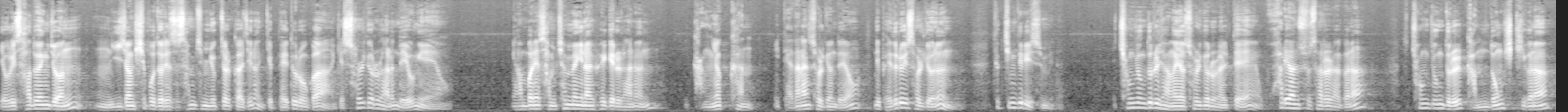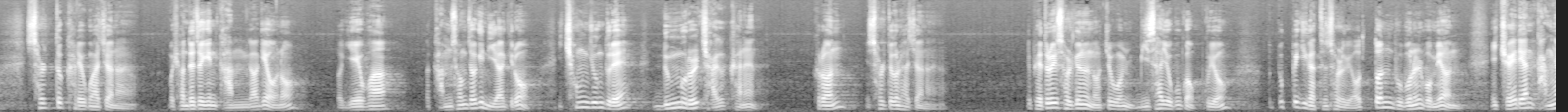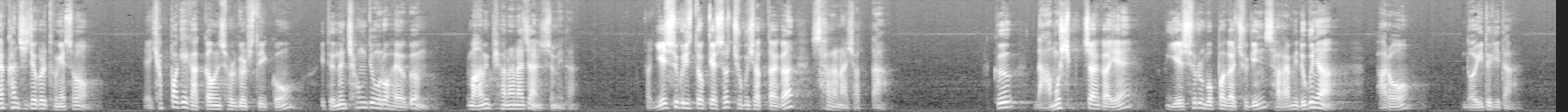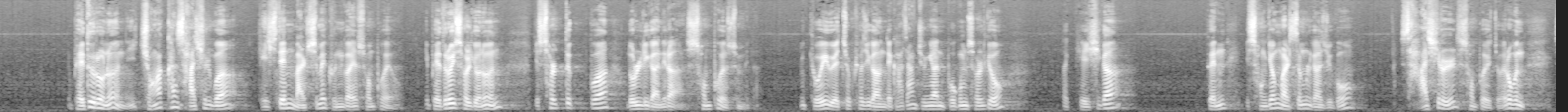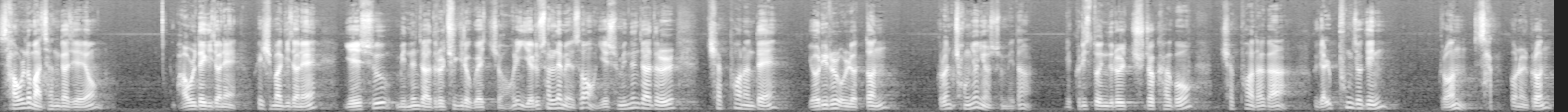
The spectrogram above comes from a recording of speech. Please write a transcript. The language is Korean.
예, 우리 사도행전 음, 2장 15절에서 36절까지는 이렇게 베드로가 설교를 하는 내용이에요. 한 번에 3천 명이나 회개를 하는 강력한 이 대단한 설교인데요. 근데 베드로의 설교는 특징들이 있습니다. 청중들을 향하여 설교를 할 때 화려한 수사를 하거나 청중들을 감동시키거나 설득하려고 하지 않아요. 뭐 현대적인 감각의 언어, 또 예화, 감성적인 이야기로 이 청중들의 눈물을 자극하는 그런 설득을 하지 않아요. 이 베드로의 설교는 어찌 보면 미사 요구가 없고요. 또 뚝배기 같은 설교. 어떤 부분을 보면 이 죄에 대한 강력한 지적을 통해서 예, 협박에 가까운 설교일 수도 있고 이 듣는 청중으로 하여금 마음이 편안하지 않습니다. 자, 예수 그리스도께서 죽으셨다가 살아나셨다. 그 나무 십자가에 예수를 못 박아 죽인 사람이 누구냐? 바로 너희들이다. 베드로는 이 정확한 사실과 계시된 말씀의 근거에 선포해요. 이 베드로의 설교는 이 설득과 논리가 아니라 선포였습니다. 이 교회 외적 표지 가운데 가장 중요한 복음 설교, 계시가 된 성경 말씀을 가지고 사실을 선포했죠. 여러분 사울도 마찬가지예요. 바울 되기 전에 회심하기 전에 예수 믿는 자들을 죽이려고 했죠. 예루살렘에서 예수 믿는 자들을 체포하는데 열의를 올렸던 그런 청년이었습니다. 그리스도인들을 추적하고 체포하다가 그 열풍적인 그런 사건을 그런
